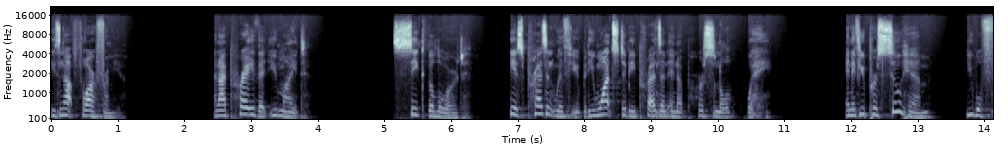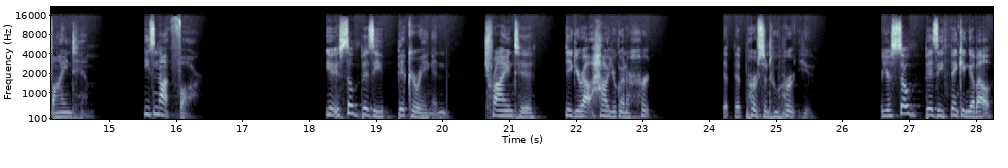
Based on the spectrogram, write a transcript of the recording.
He's not far from you. And I pray that you might seek the Lord. He is present with you, but he wants to be present in a personal way. And if you pursue him, you will find him. He's not far. You're so busy bickering and trying to figure out how you're going to hurt the, the person who hurt you. Or you're so busy thinking about,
